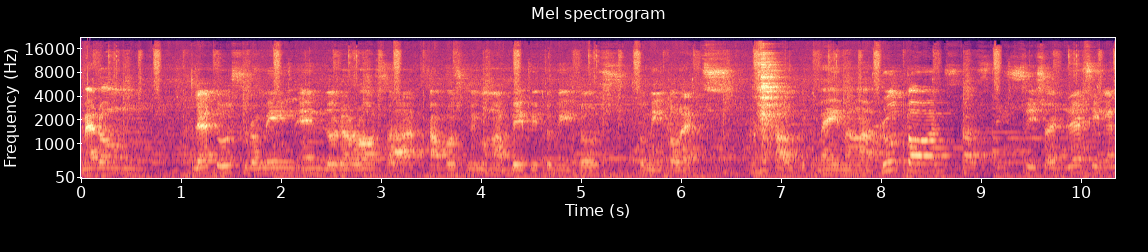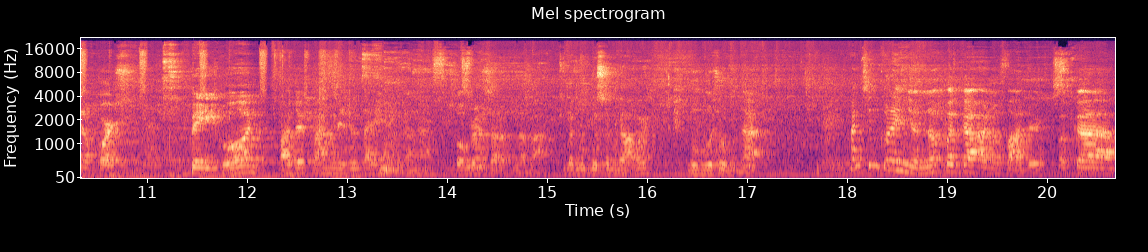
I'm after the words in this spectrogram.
Merong lettuce, romaine, and dolorosa. Tapos may mga baby tomatoes, tomatolets. Ano tawag? May mga croutons, tapos Caesar dressing, and of course, bacon. Father, parang medyo tayo na. Sobrang sarap na ba? Nabubusog na ako. eh. Bubusog na. Pansin ko rin yun, no? Pagka, ano, father, pagka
